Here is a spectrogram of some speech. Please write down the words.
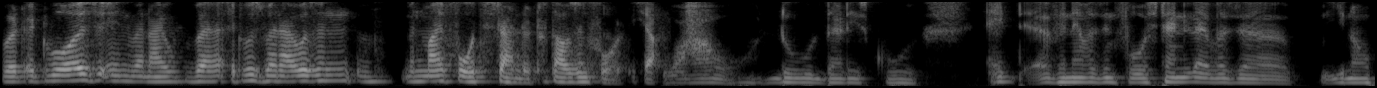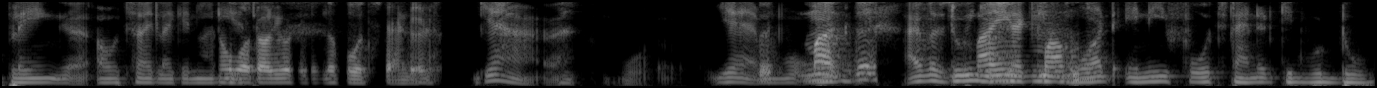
but it was in when I when it was when I was in in my fourth standard, 2004. Yeah. Wow, dude, that is cool. And uh, when I was in fourth standard, I was, uh, you know, playing uh, outside like an I know what all you did in the fourth standard. Yeah, uh, yeah. But my the, I was doing exactly what any fourth standard kid would do.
